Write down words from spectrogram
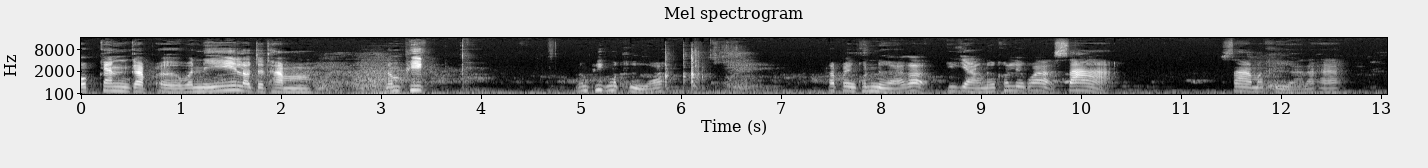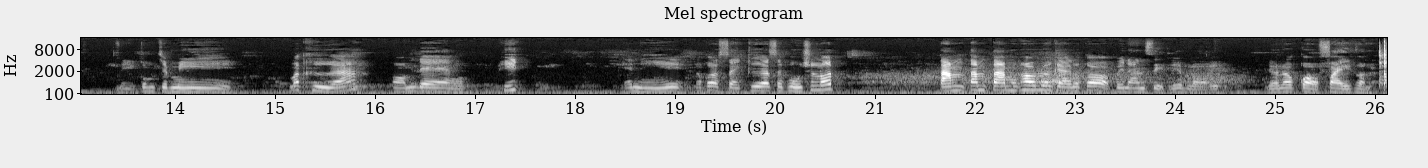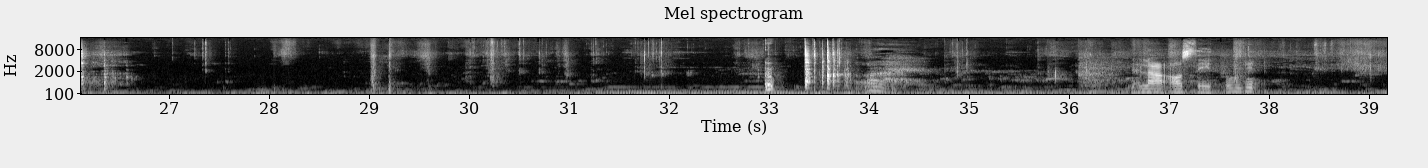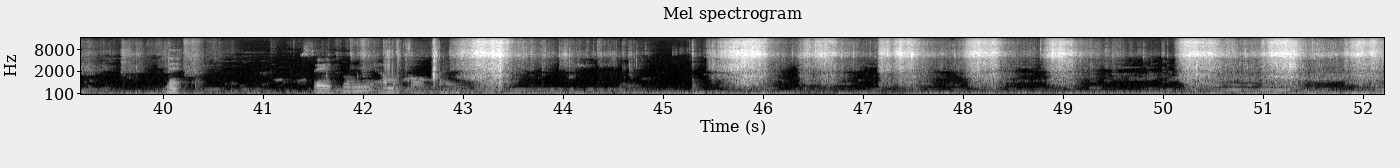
พบกันกับเออวันนี้เราจะทำน้ำพริก น้ำพริกมะเขือ ถ้าเป็นคนเหนือก็อีกอย่างหนึงเขาเรียกว่าซ่าซ่ามะเขือนะคะ นี่ก็จะมีมะเขือหอมแดงพริกอันนี้แล้วก็ใส่เกลือใส่ผงชูรสตำตำตำเข้าด้วยกันแล้วก็เป็นอันเสร็จเรียบร้อย เดี๋ยวเราก่อไฟก่อน เดี๋ยวเราเอาเศษพวกนี้เนี่ยเศษพวกนี้เอามาก่อไฟ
